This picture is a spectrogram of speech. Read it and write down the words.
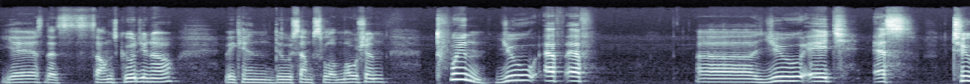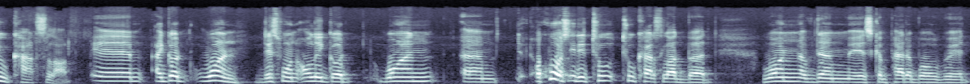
yes that sounds good you know. We can do some slow motion. Twin UFF uh, UHS2 card slot. Um, I got one. This one only got one um, of course it is two two card slot but one of them is compatible with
